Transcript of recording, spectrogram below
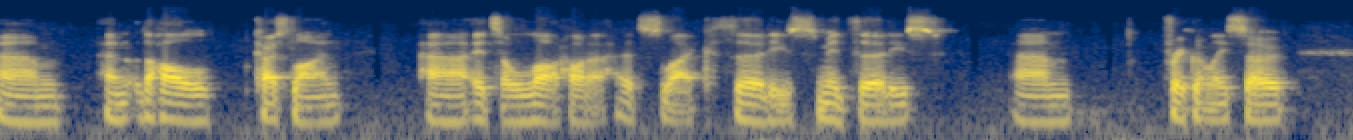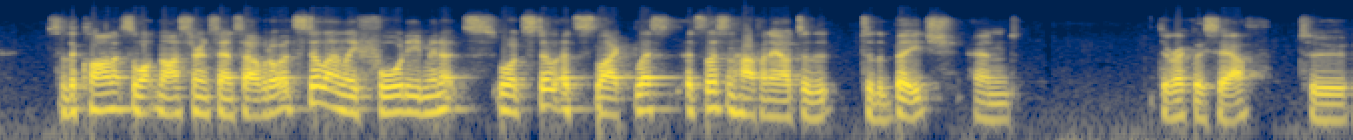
um, and the whole coastline, uh, it's a lot hotter. It's like 30s, mid 30s um, frequently. So, so the climate's a lot nicer in San Salvador. It's still only 40 minutes. Well, it's still it's like less. It's less than half an hour to the to the beach and directly south to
